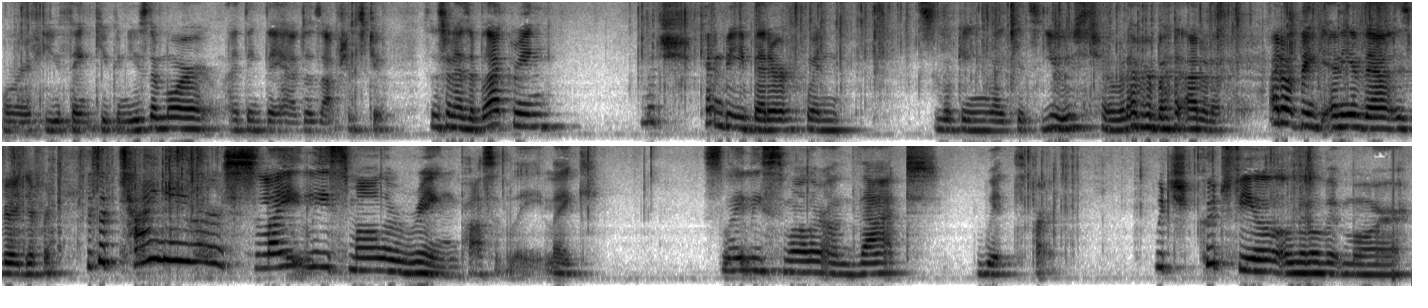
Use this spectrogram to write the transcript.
Or if you think you can use them more, I think they have those options too. So this one has a black ring, which can be better when it's looking like it's used or whatever, but I don't know. I don't think any of that is very different. It's a tiny or slightly smaller ring, possibly. Like slightly smaller on that width part, which could feel a little bit more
